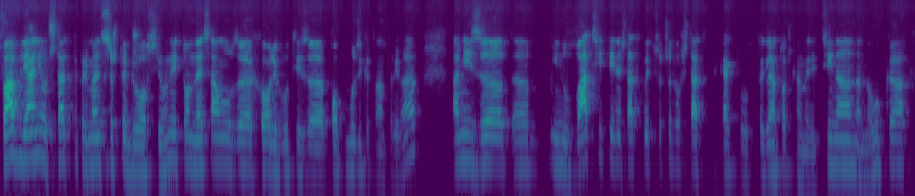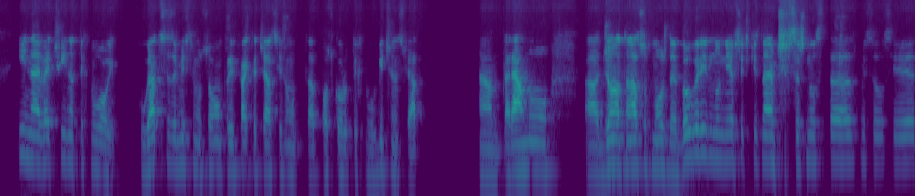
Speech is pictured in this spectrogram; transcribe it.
това влияние от щатите при мен също е било силно и то не само за Холивуд и за поп-музиката, например, ами за а, иновациите и нещата, които се случват в щатите, както от гледна точка на медицина, на наука и най-вече и на технологии. Когато се замислим, особено преди факта, че аз идвам от а, по-скоро технологичен свят, а, реално Джон Атанасов може да е българин, но ние всички знаем, че всъщност а, смисъл си е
